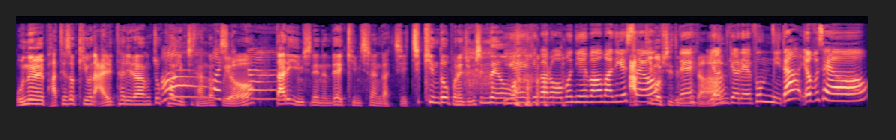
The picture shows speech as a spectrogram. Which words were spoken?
오늘 밭에서 키운 알타리랑 쪽파 김치 담갔고요. 아, 맛있겠다. 딸이 임신했는데 김치랑 같이 치킨도 보내주고 싶네요. 예, 이게 바로 어머니의 마음 아니겠어요? 아낌없이 드립니다. 네, 연결해 봅니다. 여보세요.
